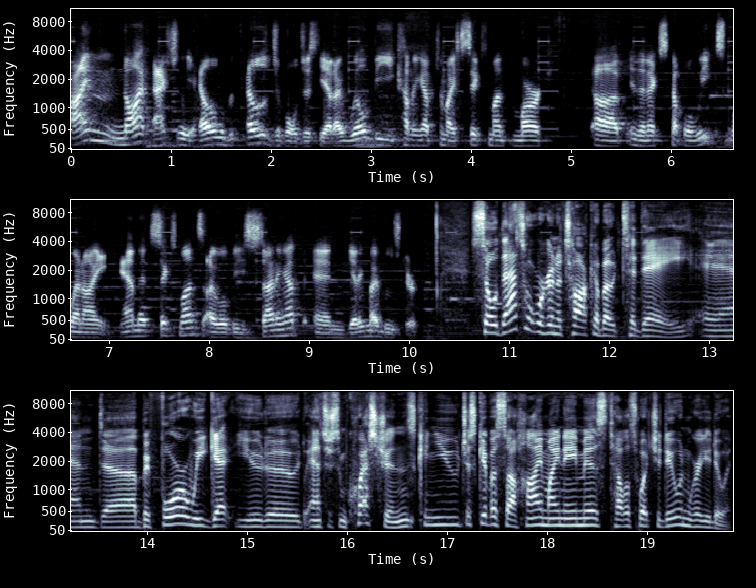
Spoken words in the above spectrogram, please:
I'm not actually el- eligible just yet. I will be coming up to my six month mark uh, in the next couple of weeks. When I am at six months, I will be signing up and getting my booster. So that's what we're going to talk about today. And uh, before we get you to answer some questions, can you just give us a hi, my name is, tell us what you do and where you do it?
